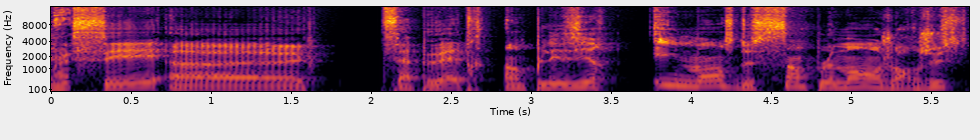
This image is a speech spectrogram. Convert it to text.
Ouais. c'est euh, ça peut être un plaisir immense de simplement genre juste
